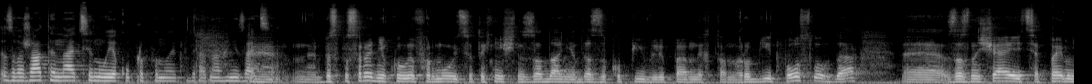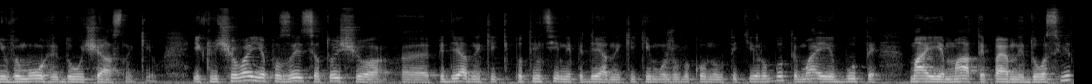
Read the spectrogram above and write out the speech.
зважати на ціну, яку пропонує підрядна організація? Е, Безпосередньо, коли формуються технічні завдання до закупівлі певних там робіт, послуг, да, е, зазначаються певні вимоги до учасників. І ключова є позиція, то, що е, підрядник, потенційний підрядник, який може виконувати ті роботи, має бути, має мати певний досвід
